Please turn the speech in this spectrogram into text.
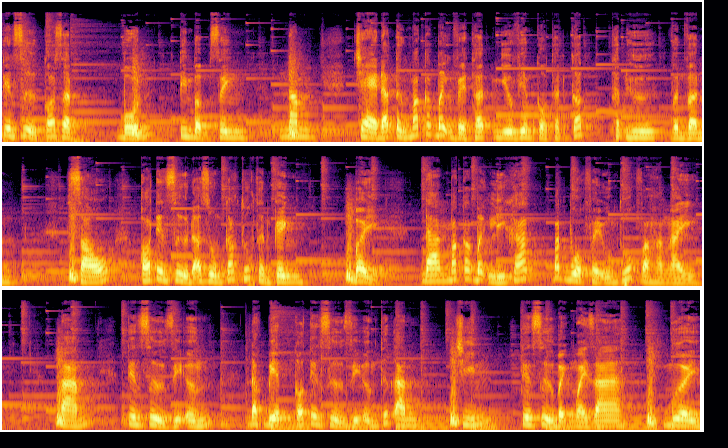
Tiền sử co giật. 4. Tim bẩm sinh. 5. Trẻ đã từng mắc các bệnh về thận như viêm cầu thận cấp, thận hư, vân vân. 6. Có tiền sử đã dùng các thuốc thần kinh. 7. Đang mắc các bệnh lý khác, bắt buộc phải uống thuốc vào hàng ngày. 8. Tiền sử dị ứng, đặc biệt có tiền sử dị ứng thức ăn. 9. Tiền sử bệnh ngoài da. 10.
